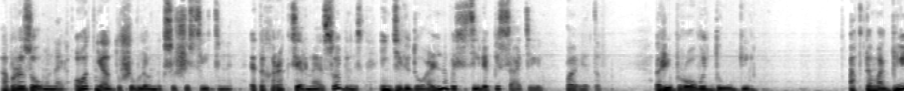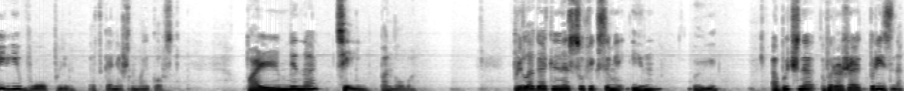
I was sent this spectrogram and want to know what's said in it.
образованное от неодушевленных существительных, это характерная особенность индивидуального стиля писателей, поэтов. Ребровы дуги, автомобильи вопли, это, конечно, Маяковский, Пальмина тень, Панова прилагательное с суффиксами «ин», «и» обычно выражают признак,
